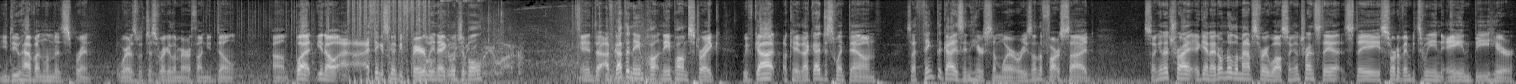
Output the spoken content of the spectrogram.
you do have unlimited sprint whereas with just regular marathon you don't. Um, but, you know, I, I think it's going to be fairly negligible. And uh, I've got the napalm, napalm strike. We've got... Okay, that guy just went down. So I think the guy's in here somewhere, or he's on the far side. So I'm going to try... Again, I don't know the maps very well, so I'm going to try and stay, stay sort of in between A and B here.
